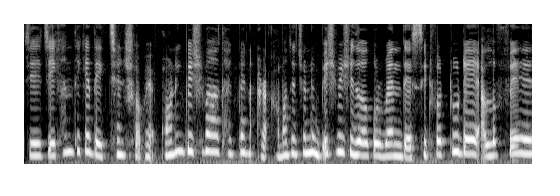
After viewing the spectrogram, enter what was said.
যে যেখান থেকে দেখছেন, সবাই অনেক বেশি ভালো থাকবেন। আর আমাদের জন্য বেশি বেশি দোয়া করবেন। দ্যাটস ইট ফর টুডে আল্লাহ হাফেজ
